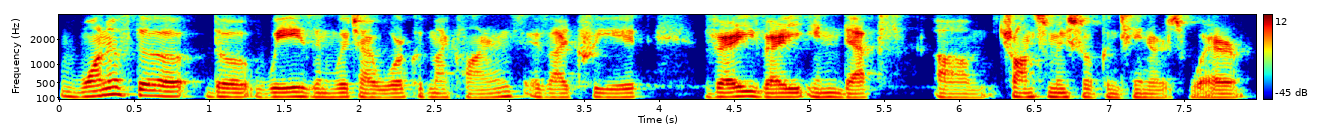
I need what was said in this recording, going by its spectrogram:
one of the the ways in which i work with my clients is i create very very in-depth um, transformational containers where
